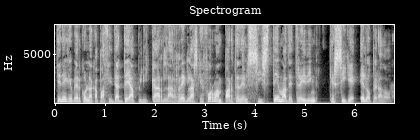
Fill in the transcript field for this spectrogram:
tiene que ver con la capacidad de aplicar las reglas que forman parte del sistema de trading que sigue el operador.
